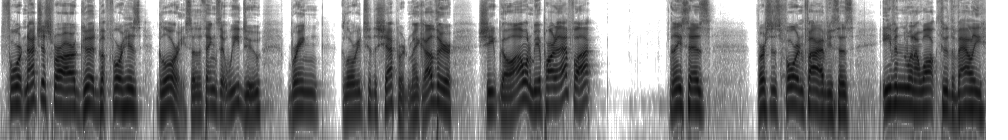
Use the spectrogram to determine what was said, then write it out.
for not just for our good, but for his glory. So the things that we do bring glory to the shepherd, make other sheep go, oh, I want to be a part of that flock. And he says, verses four and five, he says, Even when I walk through the valley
